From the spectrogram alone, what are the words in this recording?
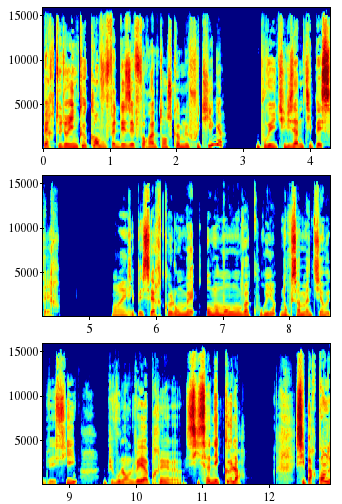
perte d'urine que quand vous faites des efforts intenses comme le footing, vous pouvez utiliser un petit PCR. Un petit PCR que l'on met au moment où on va courir, donc ça maintient votre vessie, et puis vous l'enlevez après, euh, si ça n'est que là. Si par contre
